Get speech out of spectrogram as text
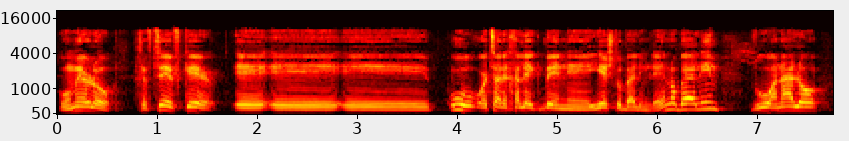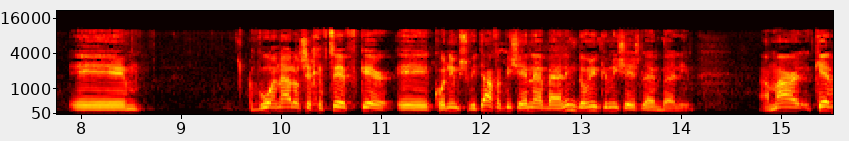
הוא אומר לו, חפצי הפקר, אה, אה, אה, הוא רצה לחלק בין אה, יש לו בעלים לאין לו בעלים, והוא ענה לו, אה, והוא ענה לו שחפצי הפקר אה, קונים שביתה, אף על פי שאין להם בעלים, דומים כמי שיש להם בעלים. אמר, כן,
